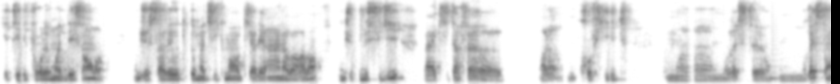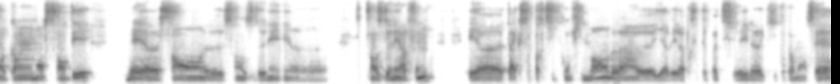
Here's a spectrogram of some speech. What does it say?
qui était pour le mois de décembre je savais automatiquement qu'il allait rien avoir avant. Donc je me suis dit, bah, quitte à faire, euh, voilà, on profite, on, reste, on reste quand même en santé, mais euh, sans, euh, sans se donner, sans se donner à fond. Et tac, sortie de confinement, bah, il y avait la prépa de Cyril qui commençait.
